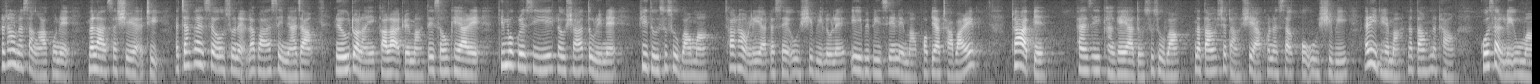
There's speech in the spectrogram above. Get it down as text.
2025ခုနှစ်မလ18ရက်အထိအကြမ်းဖက်စစ်အုပ်စုနဲ့လက်ပါစိတ်များကြောင့်နေဦးတော်လိုင်းကာလအတွင်းမှာတည်ဆုံးခဲ့ရတဲ့ဒီမိုကရေစီရေးလှုပ်ရှားသူတွေနဲ့ပြည်သူစုစုပေါင်းမှာ6410ဦးရှိပြီလို့လည်း AAPP စင်းနေမှာဖော်ပြထားပါတယ်။ဒါအပြင် ဖမ်းဆီးခံခဲ့ရသူစုစုပေါင်း28,889ဦးရှိပြီးအဲ့ဒီထဲမှာ22,094ဦးမှာ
